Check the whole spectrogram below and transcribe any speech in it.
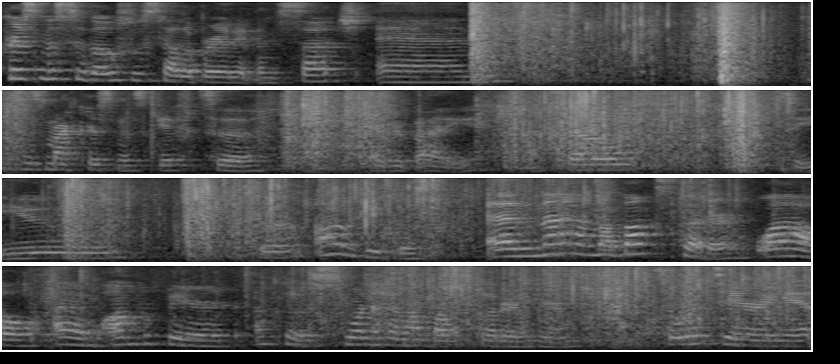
Christmas to those who celebrate it and such. And this is my Christmas gift to everybody, myself, to you, to all people. And I have my box cutter. Wow, I am unprepared. I could have sworn I had my box cutter in here. So we're tearing it.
